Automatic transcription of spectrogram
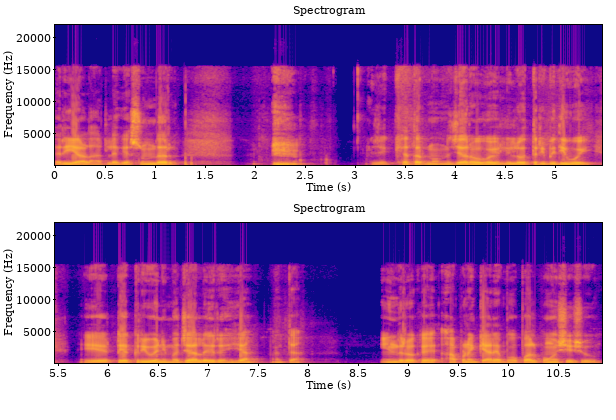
હરિયાળા એટલે કે સુંદર જે ખેતરનો નજારો હોય, લીલોતરી બધી હોય, એ ટેકરીઓની મજા લઈ રહ્યા હતા. ઇન્દ્ર કહે, આપણે ક્યારે ભોપાલ પહોંચીશું?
